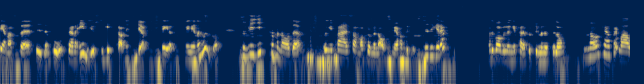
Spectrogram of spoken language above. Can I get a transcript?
senaste tiden på att träna in just att hitta nyckeln med min ena hund. Då. Så vi gick promenaden, ungefär samma promenad som jag hade gått tidigare. Och det var väl ungefär 40 minuter lång promenad kanske. Wow.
